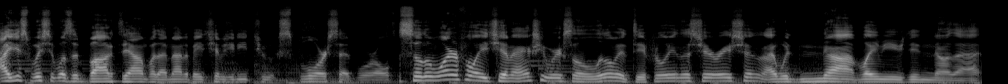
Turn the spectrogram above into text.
I just wish it wasn't bogged down by the amount of HMs you need to explore said world. So the Waterfall HM actually works a little bit differently in this generation. I would not blame you if you didn't know that.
